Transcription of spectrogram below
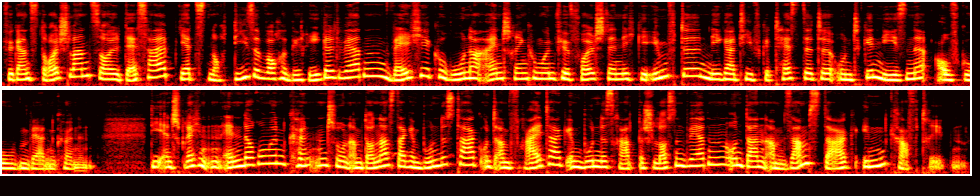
Für ganz Deutschland soll deshalb jetzt noch diese Woche geregelt werden, welche Corona-Einschränkungen für vollständig geimpfte, negativ getestete und Genesene aufgehoben werden können. Die entsprechenden Änderungen könnten schon am Donnerstag im Bundestag und am Freitag im Bundesrat beschlossen werden und dann am Samstag in Kraft treten.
